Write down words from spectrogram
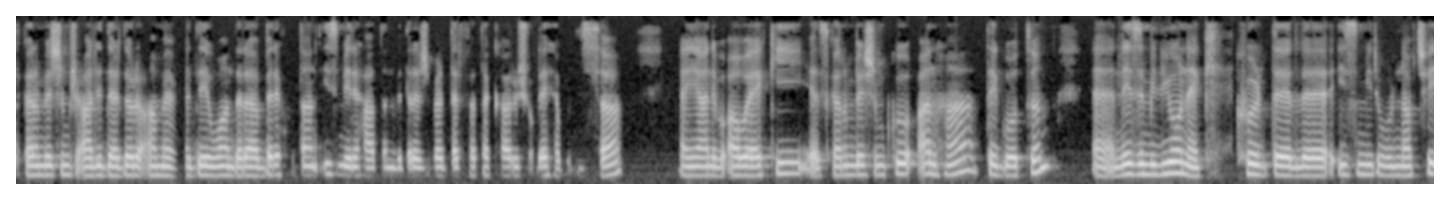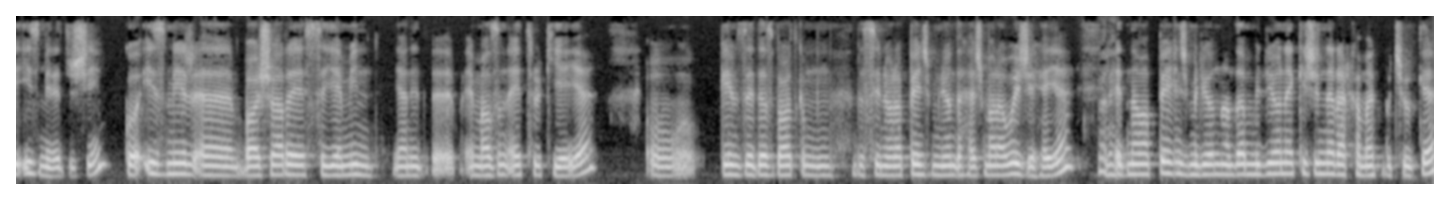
تکارم بجرم جه آلی در دور آمده وان درا بره خدان از میری هاتن و درش بر درفتا کارو شخلی هبو دیسا. یعنی با آوه اکی از کارم بشم که انها تی گوتن nêzî milyonek Kurd li İzmîr û navçeyê İzmîrê dijîn ku İzmîr bajarê sêyemîn yani êmazin ê Tirkiyeyê û Gêm zêde ez bar dikim di sînora pênc milyon de hejmara wê jî heye ê di nava pênc milyonan de milyonekî jî ne reqemek biçûk e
